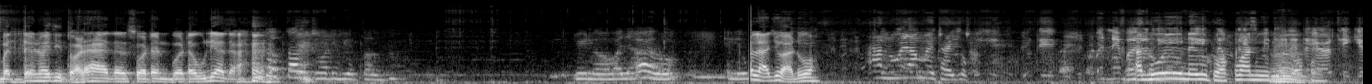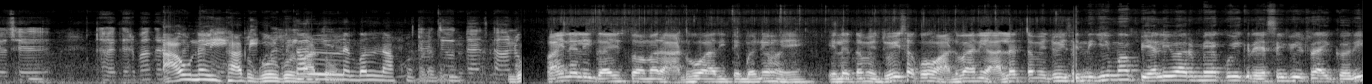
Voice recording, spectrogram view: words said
બધામાંથી તોડા હતા સોટા ને બોટા ઉલ્યા હતા. લાજો આડો આ લોહી ને એવું ઢોકવાનું આવું નહીં થાતું ગોળ ગોળ મારતો. ને બલ નાખવું પડે બધું. ફાઇનલી ગાઈસ તો અમારો હાંડવો આ રીતે બન્યો હોય એટલે તમે જોઈ શકો હાંડવાની હાલત તમે જોઈ જિંદગીમાં પહેલી વાર મેં કોઈક રેસીપી ટ્રાય કરી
